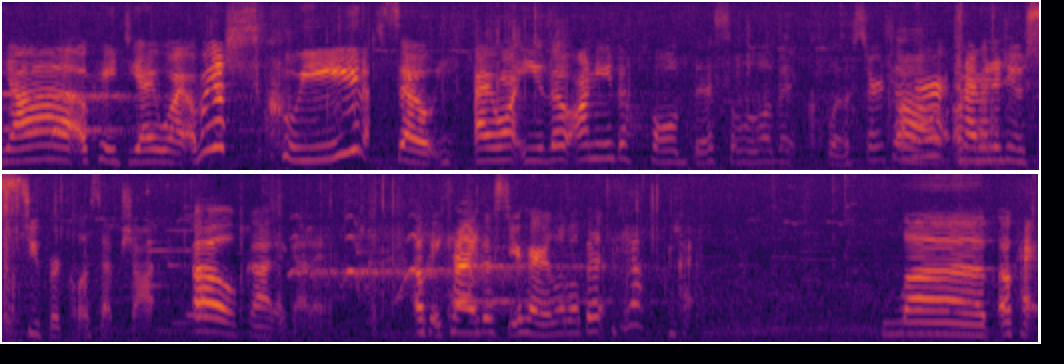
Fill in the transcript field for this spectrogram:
Yeah, okay, DIY. Oh my gosh, queen. So I want you though, I need to hold this a little bit closer to Oh, her and I'm gonna do a super close up shot. Oh, got it, got it. Okay, can I twist your hair a little bit? Yeah. Okay. Love, okay.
